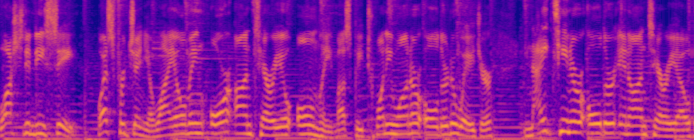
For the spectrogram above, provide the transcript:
Washington, D.C., West Virginia, Wyoming, or Ontario only. Must be 21 or older to wager, 19 or older in Ontario.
